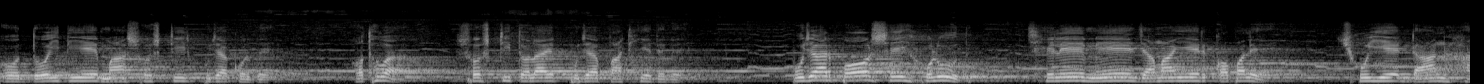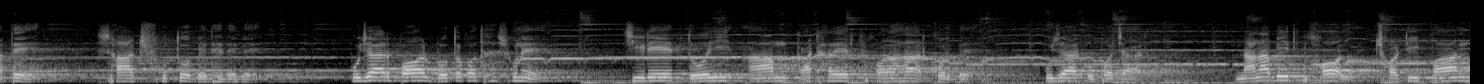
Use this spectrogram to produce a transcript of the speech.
ও দই দিয়ে মা ষষ্ঠীর পূজা করবে অথবা ষষ্ঠী তলায় পূজা পাঠিয়ে দেবে। পূজার পর সেই হলুদ ছেলে মেয়ে জামাইয়ের কপালে ছুঁয়ে ডান হাতে ষাট সুতো বেঁধে দেবে। পূজার পর ব্রতকথা শুনে চিড়ে দই, আম, কাঁঠালের ফলাহার করবে পূজার উপচার। নানাবিধ ফল, ছটি পান,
